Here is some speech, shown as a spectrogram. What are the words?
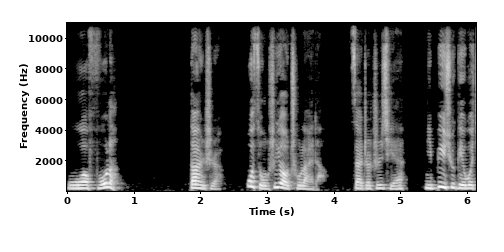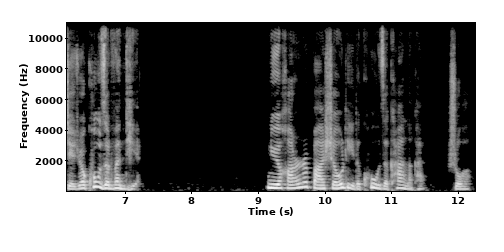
我服了。但是我总是要出来的，在这之前。”你必须给我解决裤子的问题。女孩把手里的裤子看了看，说：“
